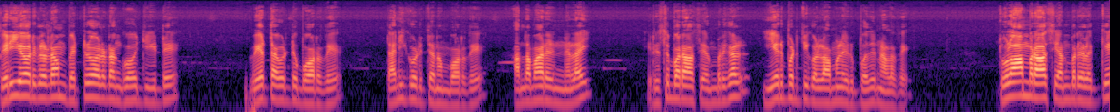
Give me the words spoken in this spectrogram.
பெரியோர்களிடம் பெற்றோரிடம் கோச்சிக்கிட்டு வீட்டை விட்டு போகிறது தனி கொடித்தனம் போகிறது அந்த மாதிரி நிலை ரிஷபராசி அன்பர்கள் ஏற்படுத்தி கொள்ளாமல் இருப்பது நல்லது. துலாம் ராசி அன்பர்களுக்கு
